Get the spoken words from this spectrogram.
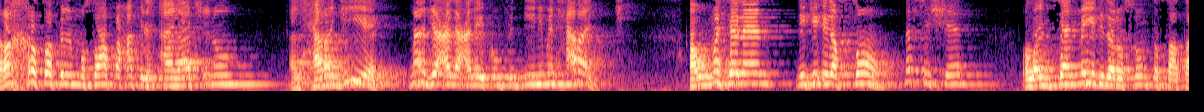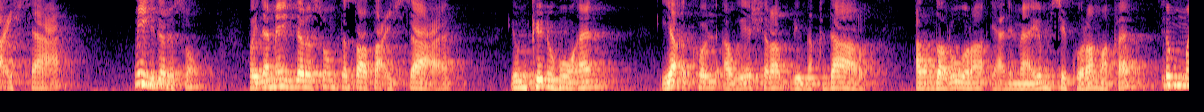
رخص في المصافحة في الحالات شنو؟ الحرجية. ما جعل عليكم في الدين من حرج. أو مثلا نجي إلى الصوم نفس الشيء. والله إنسان ما يقدر يصوم 19 ساعة. ما يقدر يصوم. وإذا ما يقدر يصوم 19 ساعة يمكنه أن يأكل أو يشرب بمقدار الضرورة يعني ما يمسك رمقه ثم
